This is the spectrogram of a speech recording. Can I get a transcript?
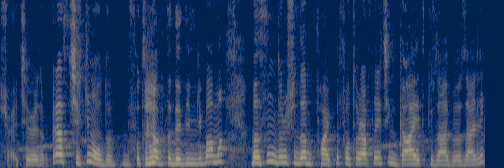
Şöyle çevirdim. Biraz çirkin oldu bu fotoğrafta dediğim gibi ama basın duruşu da farklı fotoğraflar için gayet güzel bir özellik.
